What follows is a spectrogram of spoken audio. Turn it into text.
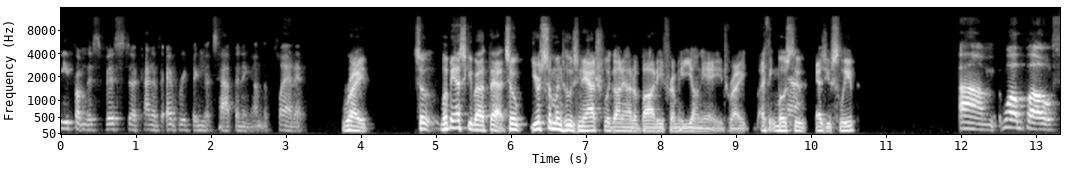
see from this vista kind of everything that's happening on the planet. Right. So let me ask you about that. So you're someone who's naturally gone out of body from a young age, right? I think mostly yeah. as you sleep. Um, well, both,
